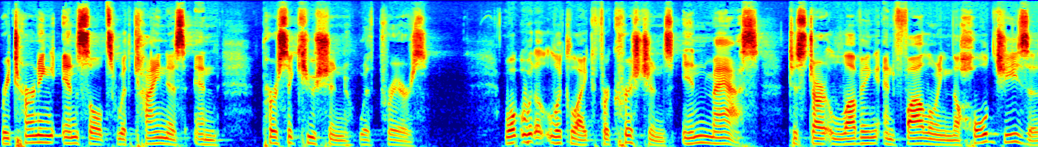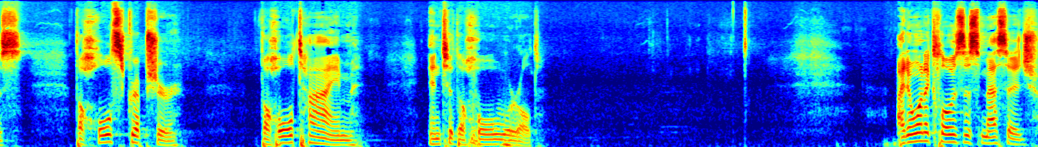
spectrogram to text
returning insults with kindness and persecution with prayers? What would it look like for Christians in mass to start loving and following the whole Jesus, the whole scripture, the whole time, into the whole world? I don't want to close this message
